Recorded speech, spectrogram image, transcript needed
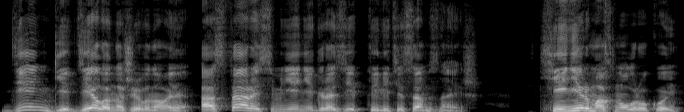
Деньги – дело наживное, а старость мне не грозит, ты ведь и сам знаешь. Хинир махнул рукой.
